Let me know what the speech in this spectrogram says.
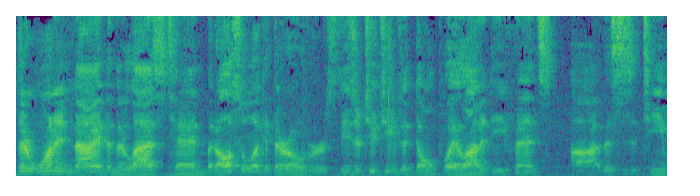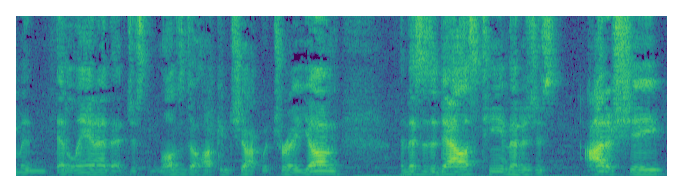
They're one and nine in their last ten, but also look at their overs. These are two teams that don't play a lot of defense. Uh, this is a team in Atlanta that just loves to huck and chuck with Trae Young, and this is a Dallas team that is just out of shape.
